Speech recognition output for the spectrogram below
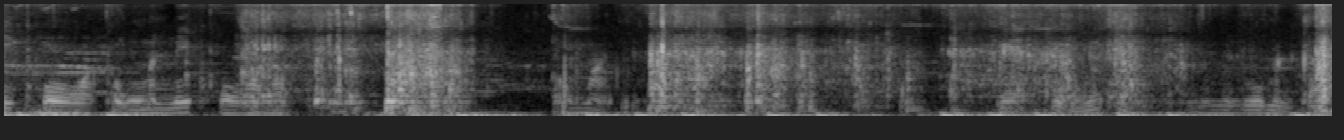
ม่พอถุงมันไม่พอครับต้องมาอีกแปดถุงนี่ก่อนไม่รู้เหมือนกัน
